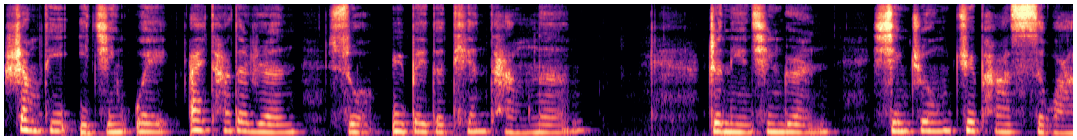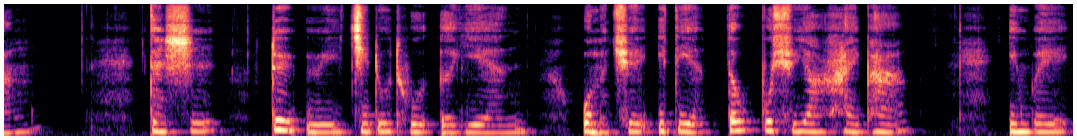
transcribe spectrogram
上帝已经为爱他的人所预备的天堂呢。这年轻人心中惧怕死亡，但是对于基督徒而言，我们却一点都不需要害怕，因为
